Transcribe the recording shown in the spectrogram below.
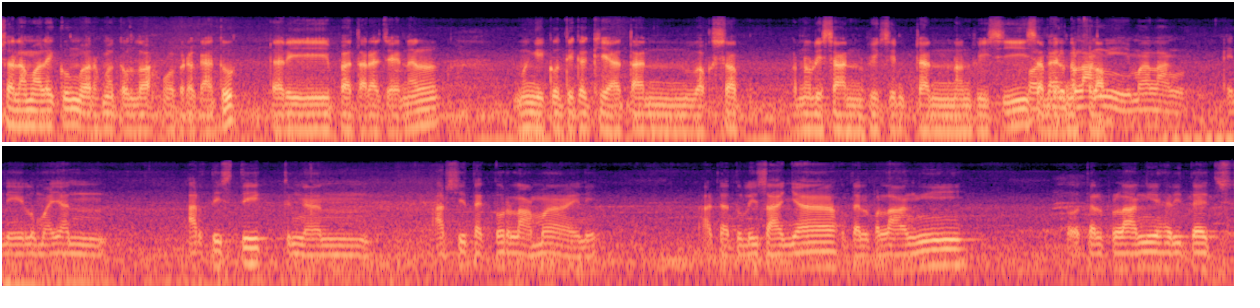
Assalamualaikum warahmatullahi wabarakatuh. Dari Batara Channel mengikuti kegiatan workshop penulisan fiksi dan non fiksi sambil Hotel ngevlog. Pelangi Malang. Ini lumayan artistik dengan arsitektur lama ini. Ada tulisannya Hotel Pelangi Hotel Pelangi Heritage.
